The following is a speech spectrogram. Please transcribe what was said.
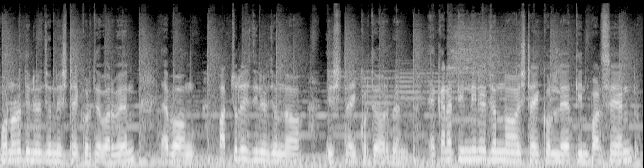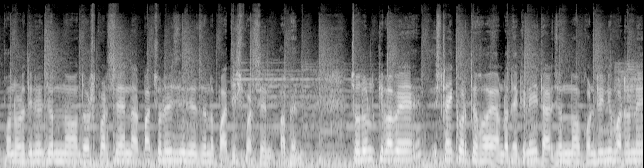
পনেরো দিনের জন্য স্ট্রাইক করতে পারবেন এবং পাঁচচল্লিশ দিনের জন্য স্ট্রাইক করতে পারবেন। এখানে তিন দিনের জন্য স্ট্রাইক করলে তিন পার্সেন্ট, পনেরো দিনের জন্য দশ পার্সেন্ট আর পাঁচচল্লিশ দিনের জন্য পঁয়ত্রিশ পার্সেন্ট পাবেন। চলুন কীভাবে স্ট্রাইক করতে হয় আমরা দেখে নিই, তার জন্য কন্টিনিউ বাটনে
